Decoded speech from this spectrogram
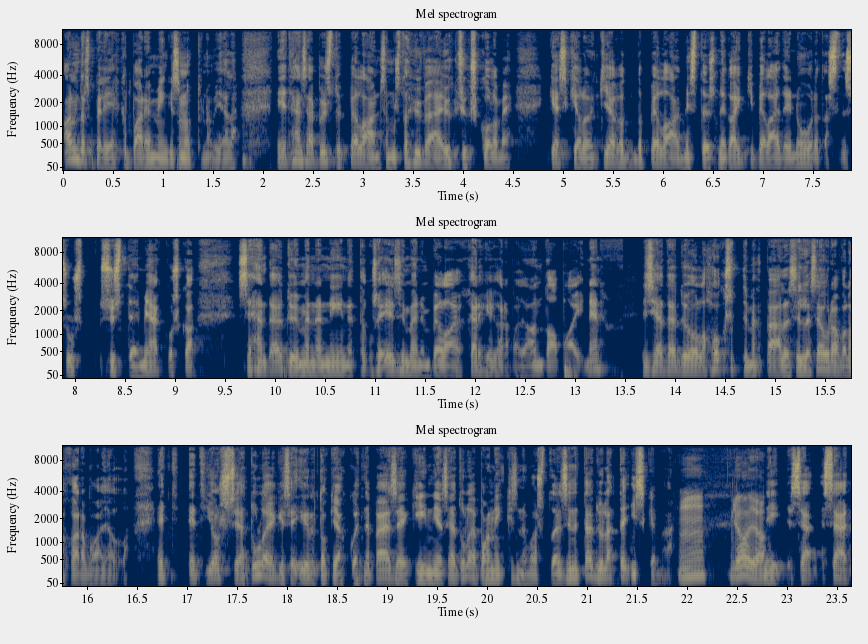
Anders-peli ehkä paremminkin sanottuna vielä, niin ethän sä pysty pelaamaan semmoista hyvää 1-1-3 keskialojen kiekotonta pelaamista, jos ne kaikki pelaajat ei noudata sitä systeemiä, koska sehän täytyy mennä niin, että kun se ensimmäinen pelaaja kärkikarpaaja antaa paineen, niin siellä täytyy olla hoksuttimet päällä sillä seuraavalla karvaajalla. Että et jos siellä tuleekin se irtokiekko, että ne pääsee kiinni ja siellä tulee paniikki sinne vastaan, niin sinne täytyy lähteä iskemään. Mm, joo, joo. Niin sä, sä et,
